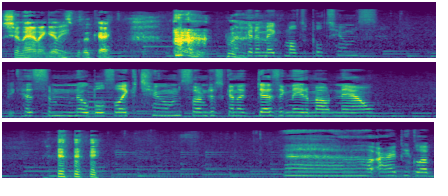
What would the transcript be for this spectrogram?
shenanigans, Wait. but okay. I'm gonna make multiple tombs because some nobles like tombs, so I'm just gonna designate them out now. Uh, R.I.P. Glub.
